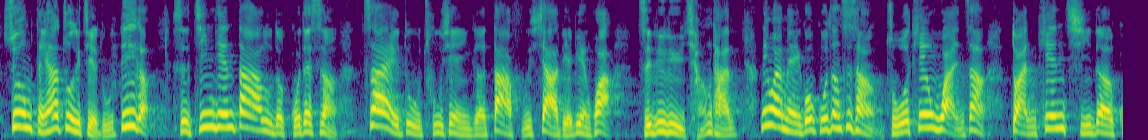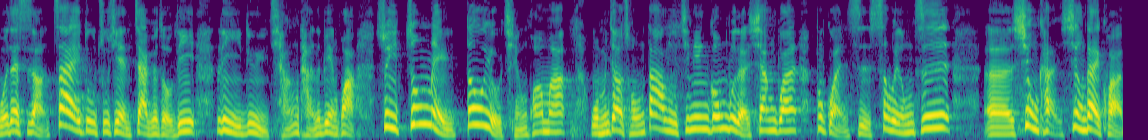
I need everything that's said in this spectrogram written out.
所以，我们等一下做一个解读。第一个是今天大陆的国债市场再度出现一个大幅下跌变化，殖利率强弹。另外，美国国债市场昨天晚上短天期的国债市场再度出现价格走低、利率强弹的变化。所以，中美都有钱荒吗？我们就要从大陆今天公布的相关，不管是社会融资、呃信用卡、信用贷款，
